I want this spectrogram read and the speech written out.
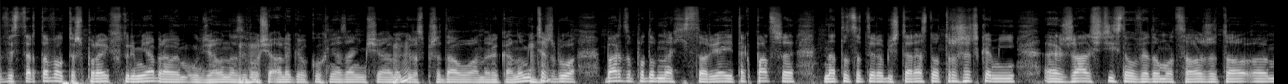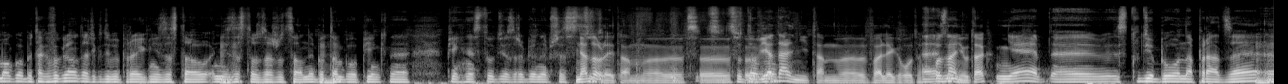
wystartował też projekt, w którym ja brałem udział. Nazywał mhm. się Allegro Kuchnia, zanim się Allegro mhm. sprzedało Amerykanom. I mhm. też była bardzo podobna historia. I tak patrzę na to, co ty robisz teraz. No troszeczkę mi e, żal ścisnął wiadomo co, że to e, mogłoby tak wyglądać, gdyby projekt nie został, nie mhm. został zarzucony, bo tam mhm. było piękne, piękne studio zrobione przez... Na dole tam, w, w, w jadalni tam w Allegro, w Poznaniu, tak? Nie, studio było na Pradze mhm.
